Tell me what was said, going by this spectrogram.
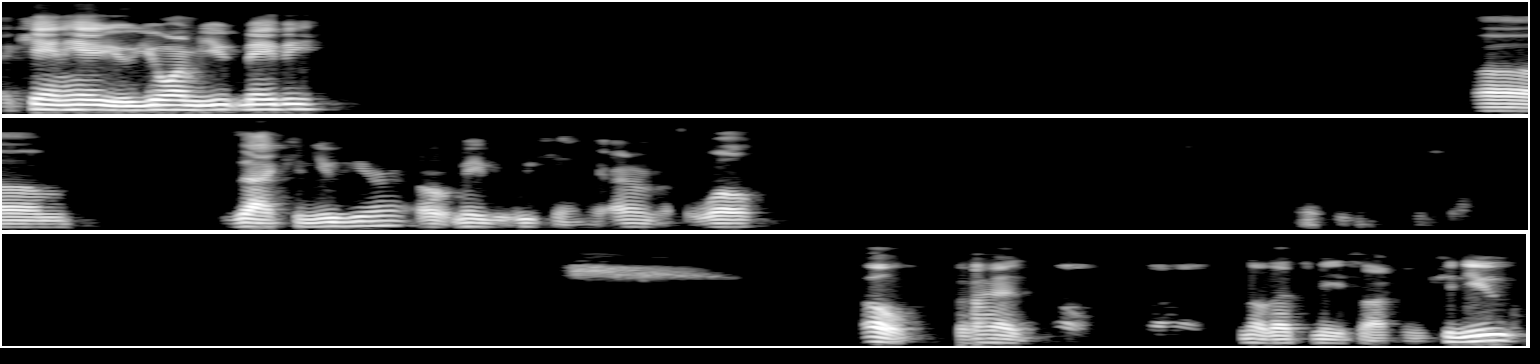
I can't hear you. You on mute, maybe? Um, Zach, can you hear? Or maybe we can't hear. I don't know. Well. Oh, go ahead. No, that's me talking. Can you?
